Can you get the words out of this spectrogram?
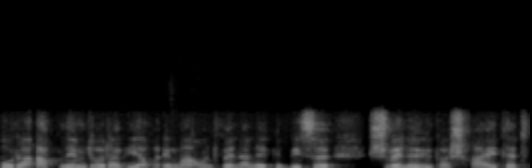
oder abnimmt oder wie auch immer. Und wenn er eine gewisse Schwelle überschreitet,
